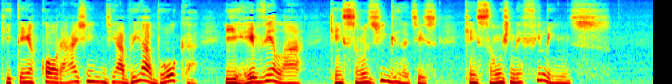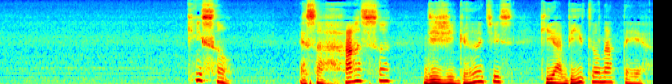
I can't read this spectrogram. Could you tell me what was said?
que tem a coragem de abrir a boca e revelar quem são os gigantes, quem são os nefilins. Quem são? Essa raça de gigantes que habitam na terra.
